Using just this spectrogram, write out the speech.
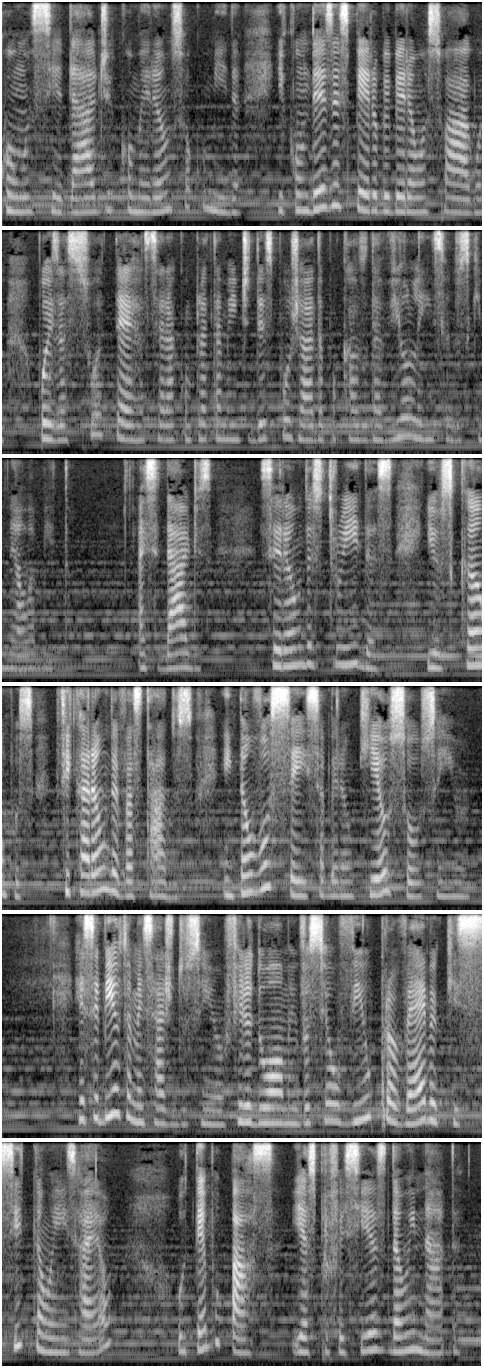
Com ansiedade comerão sua comida e com desespero beberão a sua água, pois a sua terra será completamente despojada por causa da violência dos que nela habitam. As cidades serão destruídas e os campos ficarão devastados. Então vocês saberão que eu sou o Senhor. Recebi outra mensagem do Senhor: Filho do homem, você ouviu o provérbio que citam em Israel? O tempo passa e as profecias dão em nada.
